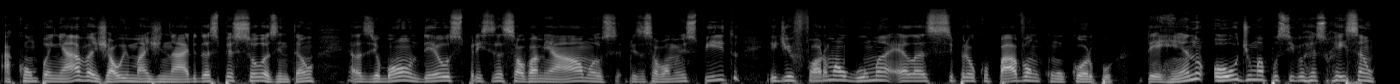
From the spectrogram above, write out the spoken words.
acompanhava já o imaginário das pessoas. Então, elas diziam: bom, Deus precisa salvar minha alma, precisa salvar meu espírito, e de forma alguma elas se preocupavam com o corpo terreno ou de uma possível ressurreição.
